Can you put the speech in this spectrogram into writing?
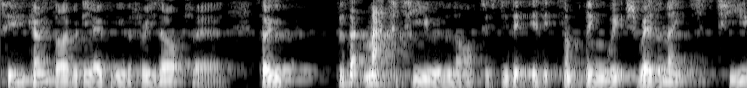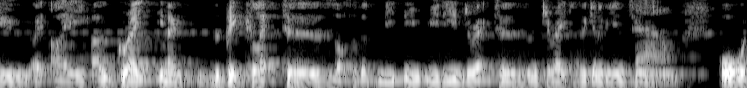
to coincide with the opening of the Frieze Art Fair. So does that matter to you as an artist? Is it is it something which resonates to you? I, I oh great, you know the big collectors, lots of the museum directors and curators are going to be in town, or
